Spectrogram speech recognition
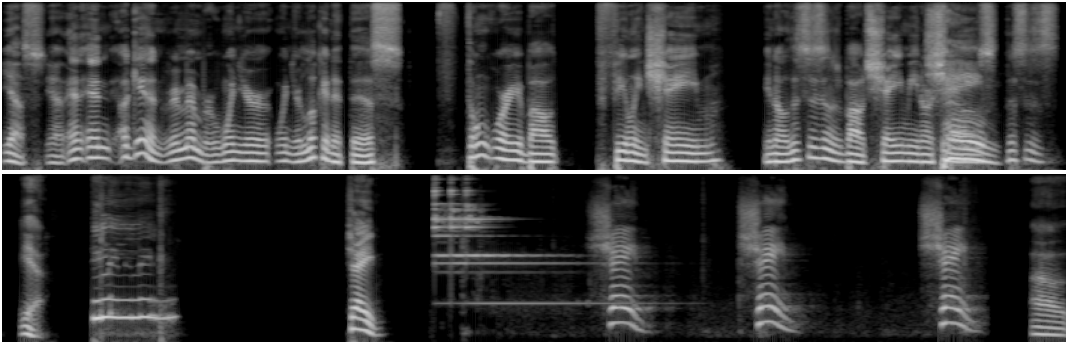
Yes, yeah, and and again, remember when you're when you're looking at this, don't worry about feeling shame. You know, this isn't about shaming ourselves. Shame. This is yeah. Shame. Shame. Shame. Shame. Uh,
